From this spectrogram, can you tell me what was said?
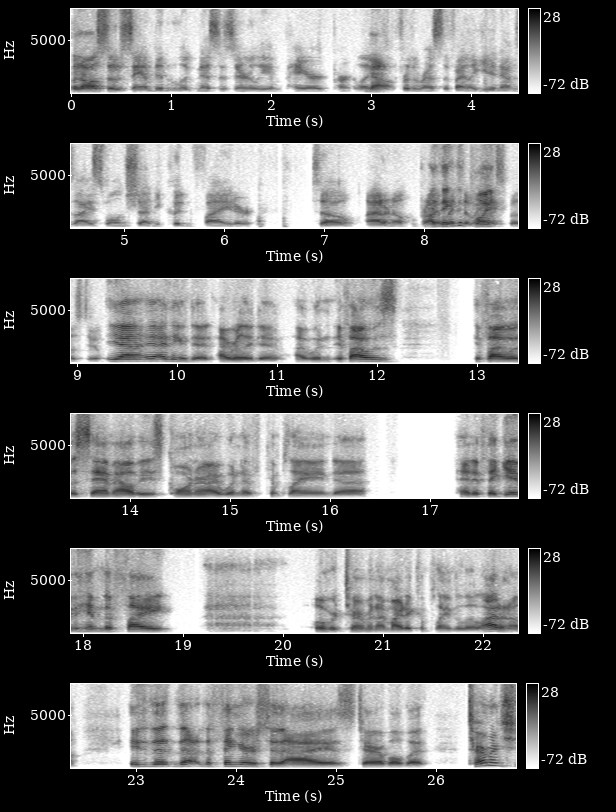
But know? also, Sam didn't look necessarily impaired, like No. for the rest of the fight. Like he didn't have his eyes swollen shut and he couldn't fight, or so I don't know. Probably think went the the, point- was supposed to. Yeah, yeah, I think it did. I really do. I wouldn't if I was if I was Sam Alvey's corner, I wouldn't have complained. Uh, and if they give him the fight over Turman, I might have complained a little. I don't know. It, the, the the fingers to the eye is terrible, but Turman sh-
